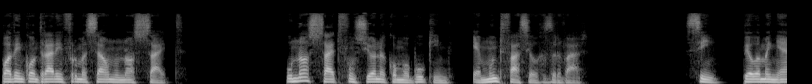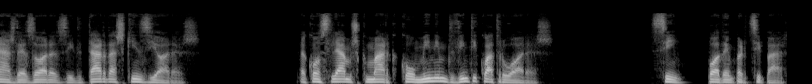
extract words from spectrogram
Pode encontrar informação no nosso site. O nosso site funciona como a Booking, é muito fácil reservar. Sim, pela manhã às 10 horas e de tarde às 15 horas. Aconselhamos que marque com o mínimo de 24 horas. Sim, podem participar.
